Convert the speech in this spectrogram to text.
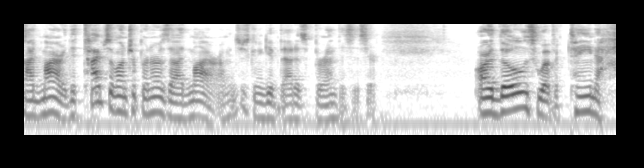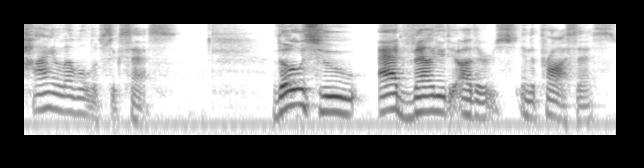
I admire. The types of entrepreneurs I admire, I'm just going to give that as a parenthesis here, are those who have attained a high level of success, those who add value to others in the process,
